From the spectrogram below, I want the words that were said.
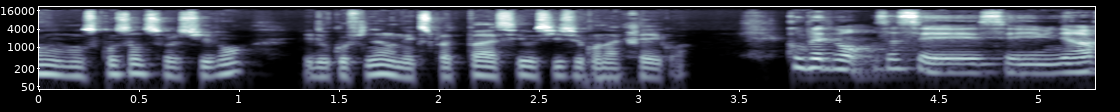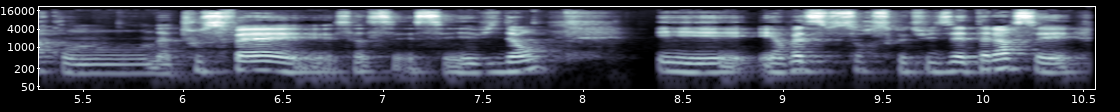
on se concentre sur le suivant et donc au final, on n'exploite pas assez aussi ce qu'on a créé, quoi. Complètement. Ça, c'est c'est une erreur qu'on a tous fait et ça, c'est évident. Et, et, en fait, sur ce que tu disais tout à l'heure, c'est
